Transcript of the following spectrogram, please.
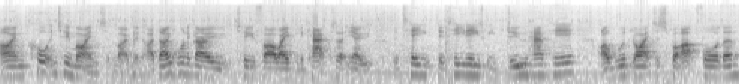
I'm caught in two minds at the moment. I don't want to go too far away from the cap because you know the, T, the TDs we do have here, I would like to spot up for them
